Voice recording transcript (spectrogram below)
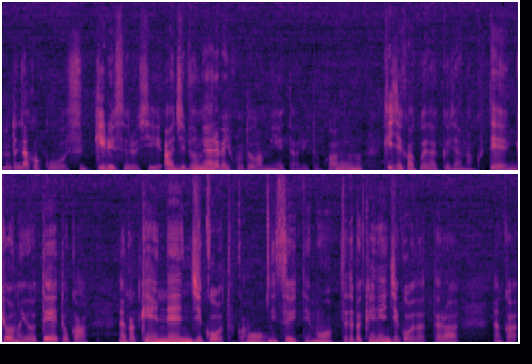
本当になんかこうすっきりするしあうん。自分がやるべきことが見えたりとか、うん。その記事書くだけじゃなくて、うん。今日の予定とかなんか懸念事項とかうん。についても、例えば懸念事項だったらなんか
